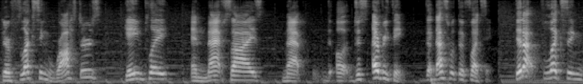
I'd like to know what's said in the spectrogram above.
They're flexing rosters, gameplay, and map size, map, uh, just everything. That's what they're flexing. They're not flexing,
